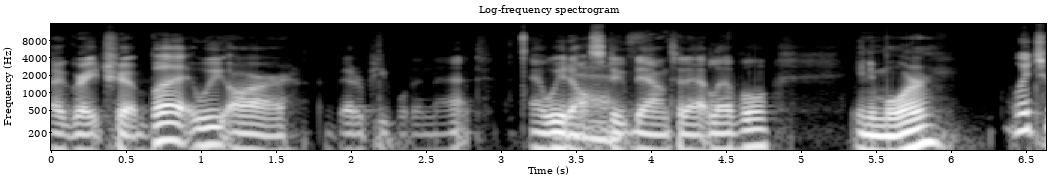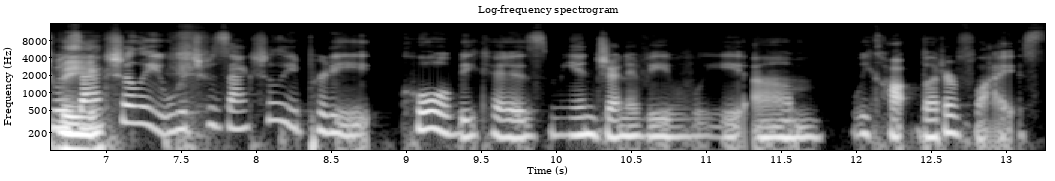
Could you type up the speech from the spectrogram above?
a great trip. But we are better people than that, and we don't stoop down to that level anymore. which was me. actually which was actually pretty cool because me and Genevieve we um we caught butterflies.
